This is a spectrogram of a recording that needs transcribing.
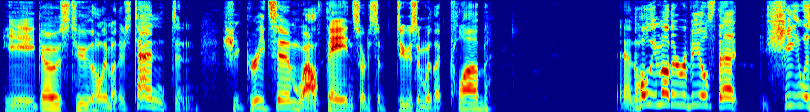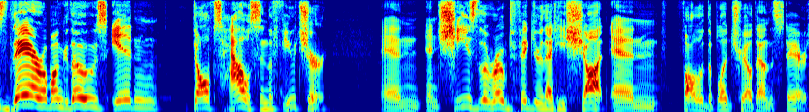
He goes to the Holy Mother's tent and she greets him while Thane sort of subdues him with a club. And the Holy Mother reveals that she was there among those in Dolph's house in the future. And and she's the robed figure that he shot and followed the blood trail down the stairs.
